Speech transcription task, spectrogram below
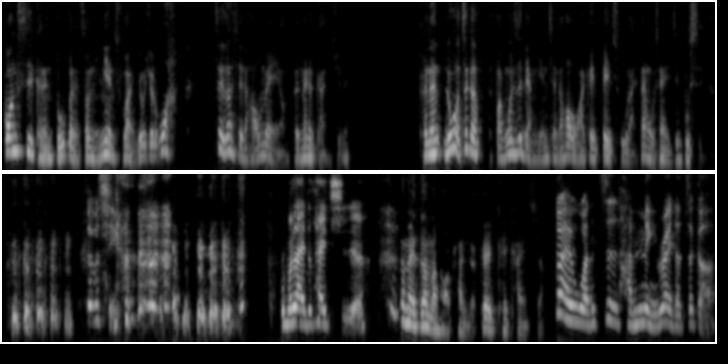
光是可能读本的时候，你念出来，你就会觉得哇，这一段写的好美哦的那个感觉。可能如果这个访问是两年前的话，我还可以背出来，但我现在已经不行了。对不起，我们来的太迟了。那那一段蛮好看的，可以可以看一下。对文字很敏锐的这个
